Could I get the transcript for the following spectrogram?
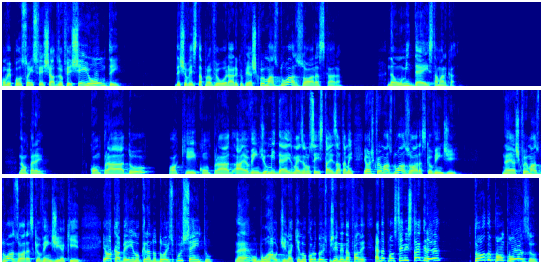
Vamos ver, posições fechadas. Eu fechei ontem. Deixa eu ver se dá pra ver o horário que eu fechei. Acho que foi umas duas horas, cara. Não, 1 e 10 tá marcado. Não, pera aí. Comprado. Ok, comprado. Ah, eu vendi 1 e 10, mas eu não sei se tá exatamente. Eu acho que foi umas duas horas que eu vendi. Né? Acho que foi umas duas horas que eu vendi aqui. Eu acabei lucrando 2%. Né? O Burraldino aqui lucrou 2%. Ainda falei. Ainda postei no Instagram. Todo pomposo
